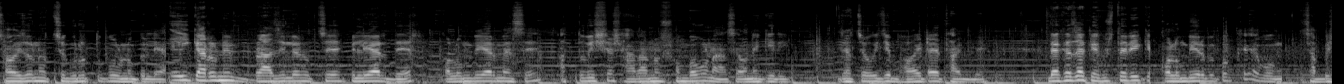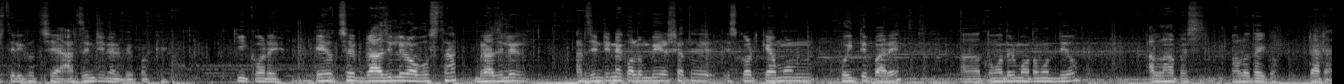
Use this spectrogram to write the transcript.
ছয়জন হচ্ছে গুরুত্বপূর্ণ প্লেয়ার এই কারণে ব্রাজিলের হচ্ছে প্লেয়ারদের কলম্বিয়ার ম্যাচে আত্মবিশ্বাস হারানোর সম্ভাবনা আছে অনেকেরই, যে হচ্ছে ওই যে ভয়টায় থাকবে। দেখা যাক একুশ তারিখ কলম্বিয়ার বিপক্ষে এবং ছাব্বিশ তারিখ হচ্ছে আর্জেন্টিনার বিপক্ষে কি করে। এই হচ্ছে ব্রাজিলের অবস্থা। ব্রাজিলের আর্জেন্টিনা কলম্বিয়ার সাথে স্কট কেমন হইতে পারে তোমাদের মতামত দিও। আল্লাহ হাফেজ। ভালো থাইকো। টাটা।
